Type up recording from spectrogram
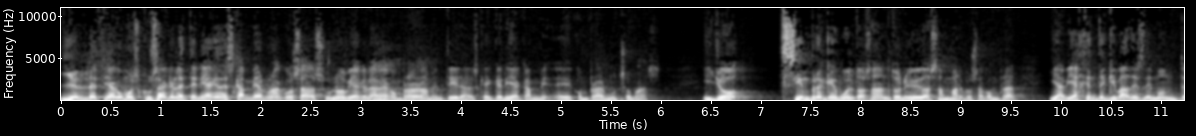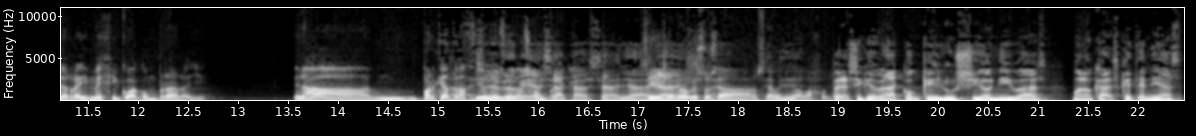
Y él decía como excusa que le tenía que descambiar una cosa a su novia que le había comprado. Era mentira, es que quería eh, comprar mucho más. Y yo, siempre que he vuelto a San Antonio, he ido a San Marcos a comprar. Y había gente que iba desde Monterrey, México, a comprar allí. Era un parque de Ah, atracciones de las ya compras. ya- Sí, ya yo creo que es- eso se ha, se ha venido abajo. Pero sí que es verdad, con qué ilusión ibas. Bueno, claro, es que tenías,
